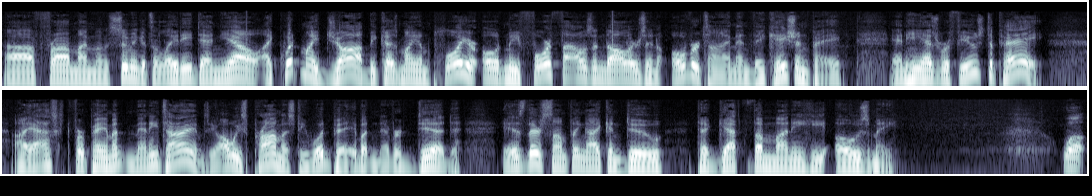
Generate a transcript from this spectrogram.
uh, from, I'm assuming it's a lady, Danielle. I quit my job because my employer owed me $4,000 in overtime and vacation pay, and he has refused to pay. I asked for payment many times. He always promised he would pay, but never did. Is there something I can do to get the money he owes me? Well,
